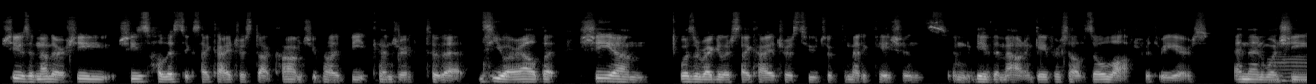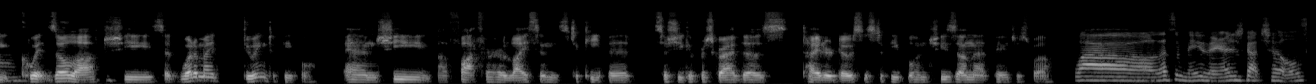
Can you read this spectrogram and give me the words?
She was another. She she's holisticspsychiatrist.com. She probably beat Kendrick to that URL, but she um was a regular psychiatrist who took the medications and gave them out and gave herself Zoloft for three years. And then when she quit Zoloft, she said, "What am I doing to people?" And she uh, fought for her license to keep it so she could prescribe those tighter doses to people. And she's on that page as well. Wow, that's amazing. I just got chills.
